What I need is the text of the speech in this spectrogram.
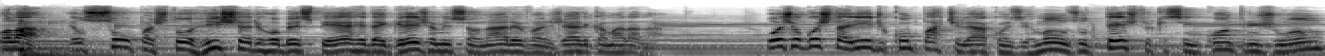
Olá, eu sou o pastor Richard Robespierre da Igreja Missionária Evangélica Maranata. Hoje eu gostaria de compartilhar com os irmãos o texto que se encontra em João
